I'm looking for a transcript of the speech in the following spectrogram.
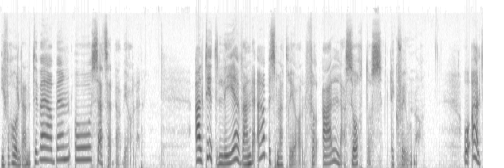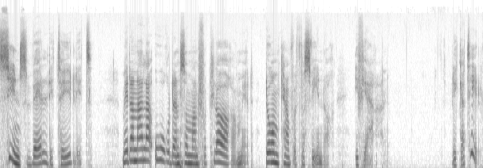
i förhållande till verben och satsadverbialen. Allt är ett levande arbetsmaterial för alla sorters lektioner. Och allt syns väldigt tydligt medan alla orden som man förklarar med, de kanske försvinner i fjärran. Lycka till!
